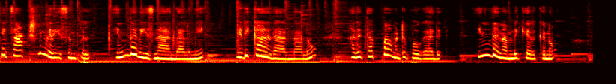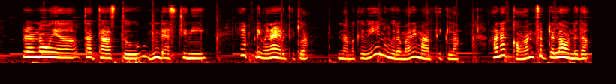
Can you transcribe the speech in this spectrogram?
இட்ஸ் ஆக்சுவலி வெரி சிம்பிள் எந்த ரீசனாக இருந்தாலுமே பிடிக்காததாக இருந்தாலும் அது தப்பாக மட்டும் போகாது. இந்த நம்பிக்கை இருக்கணும். பிரணோயா தத்தாஸ்து டெஸ்டினி எப்படி வேணால் எடுத்துக்கலாம். நமக்கு வேணுங்கிற மாதிரி மாற்றிக்கலாம் ஆனால் கான்செப்டெல்லாம் ஒன்று தான்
